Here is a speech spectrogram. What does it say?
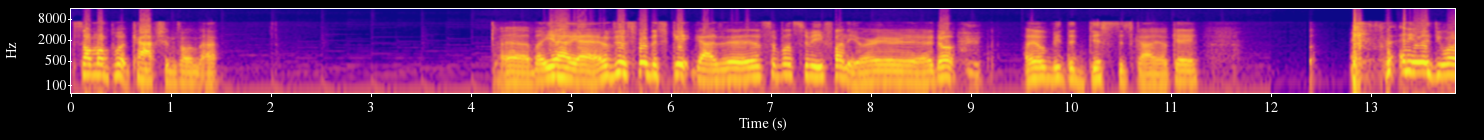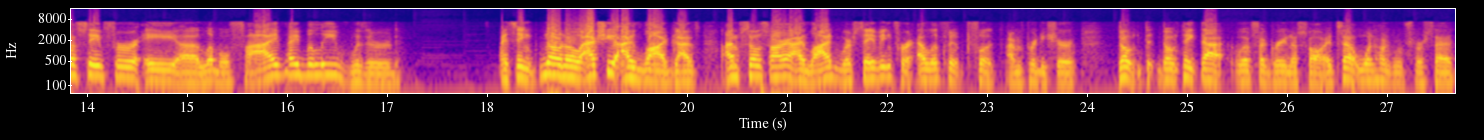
someone put captions on that. Uh, but yeah, yeah, it was just for the skit, guys. It's supposed to be funny, right? I don't, I don't mean to diss this guy, okay? Anyways, do you want to save for a uh, level 5, I believe? Wizard. I think, no, no, actually, I lied, guys. I'm so sorry, I lied. We're saving for Elephant Foot, I'm pretty sure. Don't don't take that with a grain of salt. It's not 100%.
